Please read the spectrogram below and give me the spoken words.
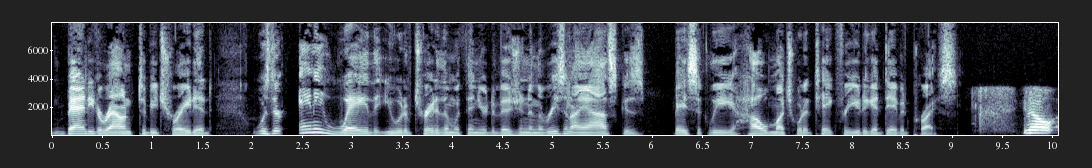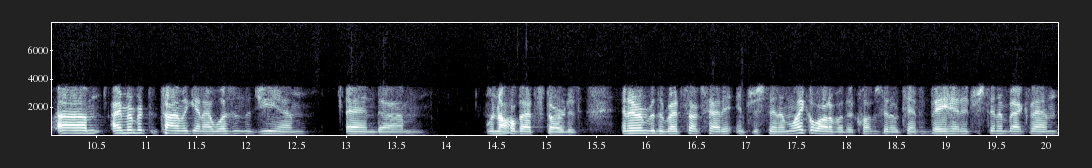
bandied around to be traded, was there any way that you would have traded them within your division? And the reason I ask is basically how much would it take for you to get David Price? You know, um, I remember at the time again I wasn't the GM, and um, when all that started, and I remember the Red Sox had interest in him, like a lot of other clubs. I know Tampa Bay had interest in him back then.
